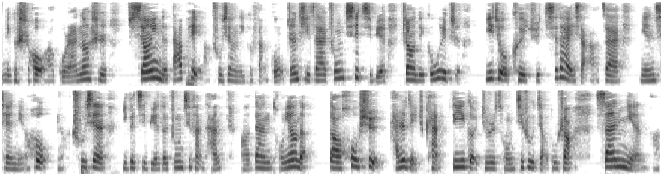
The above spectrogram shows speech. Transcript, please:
那个时候啊，果然呢是相应的搭配啊，出现了一个反攻，整体在中期级别这样的一个位置，依旧可以去期待一下啊，在年前年后出现一个级别的中期反弹啊，但同样的。到后续还是得去看，第一个就是从技术角度上，三年啊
